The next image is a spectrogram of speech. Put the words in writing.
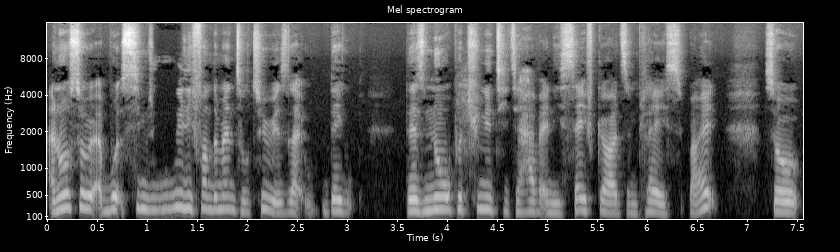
And also uh, what seems really fundamental too is that they there's no opportunity to have any safeguards in place right? So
